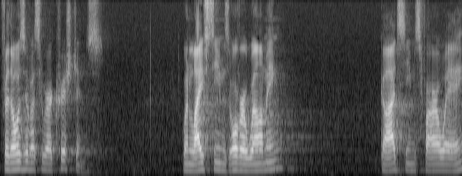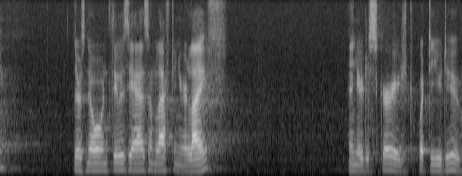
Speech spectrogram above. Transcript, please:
For those of us who are Christians, when life seems overwhelming, God seems far away, there's no enthusiasm left in your life, and you're discouraged, what do you do?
